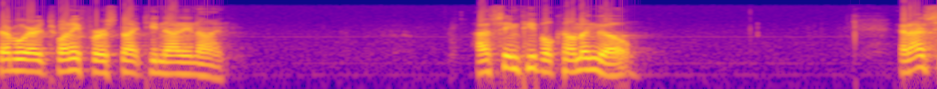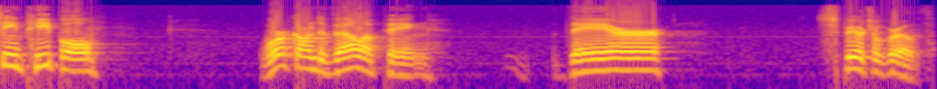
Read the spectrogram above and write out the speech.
February 21st, 1999. I've seen people come and go. And I've seen people work on developing their spiritual growth.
